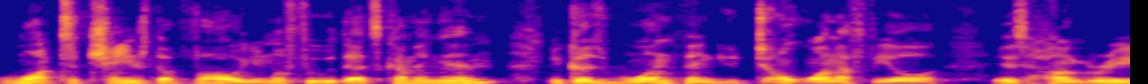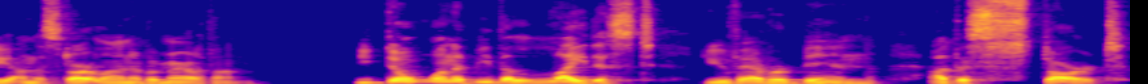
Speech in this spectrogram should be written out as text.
want to change the volume of food that's coming in because one thing you don't want to feel is hungry on the start line of a marathon you don't want to be the lightest you've ever been at the start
